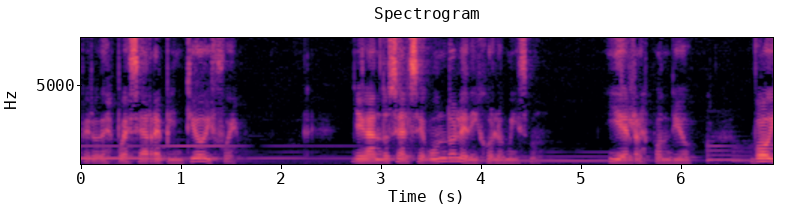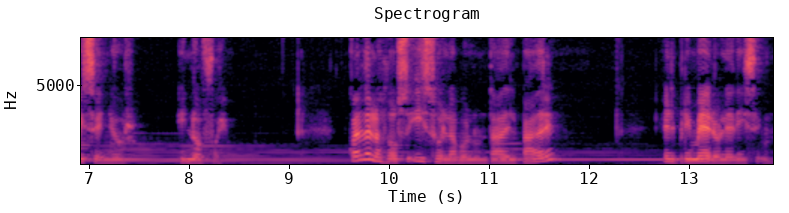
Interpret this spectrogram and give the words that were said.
pero después se arrepintió y fue. Llegándose al segundo le dijo lo mismo. Y él respondió, Voy, Señor, y no fue. ¿Cuál de los dos hizo la voluntad del Padre? El primero, le dicen.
